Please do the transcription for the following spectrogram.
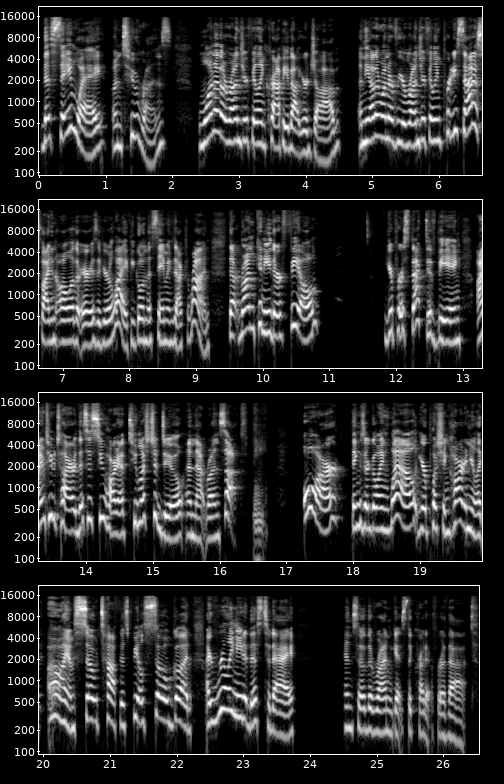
the same way on two runs. One of the runs you're feeling crappy about your job. And the other one of your runs, you're feeling pretty satisfied in all other areas of your life. You go on the same exact run. That run can either feel your perspective being, I'm too tired, this is too hard, I have too much to do, and that run sucks. Or things are going well, you're pushing hard, and you're like, oh, I am so tough. This feels so good. I really needed this today. And so the run gets the credit for that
